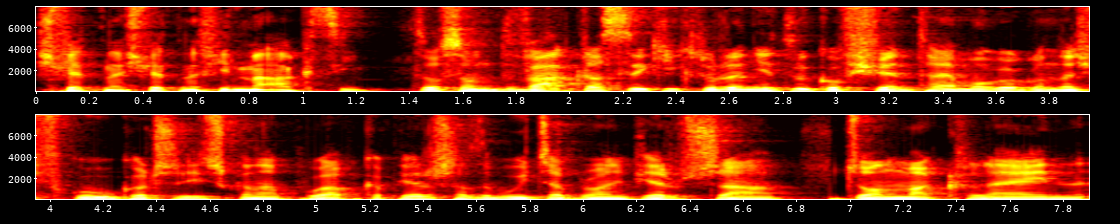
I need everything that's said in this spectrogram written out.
Świetne, świetne filmy akcji. To są dwa klasyki, które nie tylko w święta ja mogę oglądać w kółko, czyli Szklana Pułapka pierwsza, Zabójcza Broń pierwsza. John McClane,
